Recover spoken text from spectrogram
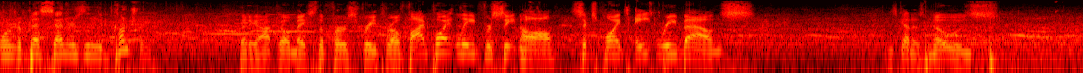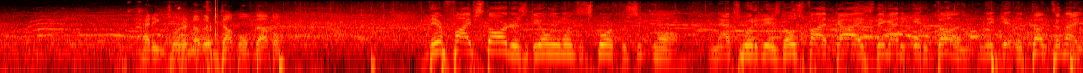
one of the best centers in the country. Bediako makes the first free throw. Five-point lead for Seton Hall. Six points, eight rebounds. He's got his nose heading toward another double-double. Their five starters are the only ones that scored for Seton Hall. And that's what it is. Those five guys, they got to get it done. And they're getting it done tonight.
